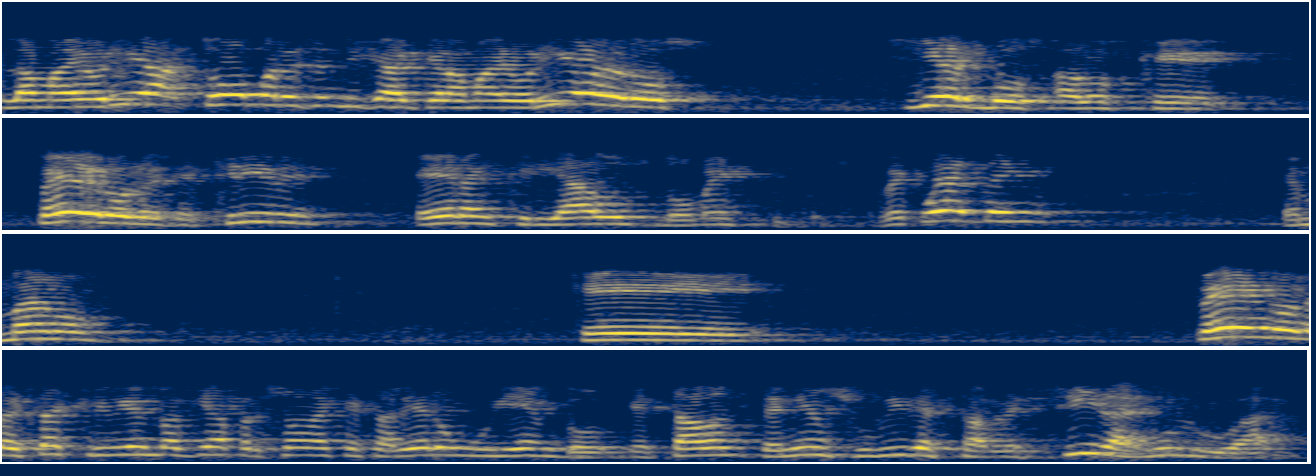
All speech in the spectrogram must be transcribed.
la mayoría, todo parece indicar que la mayoría de los siervos a los que Pedro les escribe eran criados domésticos. Recuerden, hermanos, que Pedro le está escribiendo aquí a personas que salieron huyendo, que estaban, tenían su vida establecida en un lugar,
